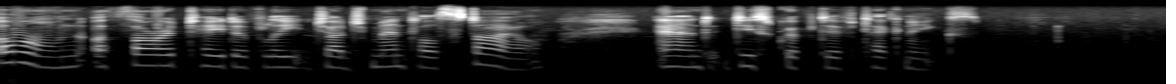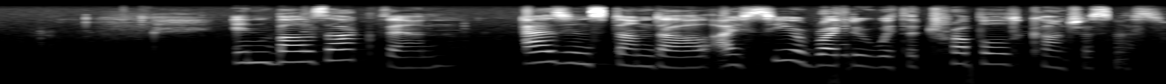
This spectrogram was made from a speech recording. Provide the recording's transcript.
own authoritatively judgmental style and descriptive techniques. In Balzac, then, as in Stendhal, I see a writer with a troubled consciousness.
